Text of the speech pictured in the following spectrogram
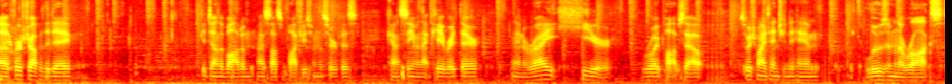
Uh, first drop of the day. Get down the bottom. I saw some potchies from the surface. kind of see him in that cave right there. And then right here, Roi pops out. Switch my attention to him, lose him in the rocks.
